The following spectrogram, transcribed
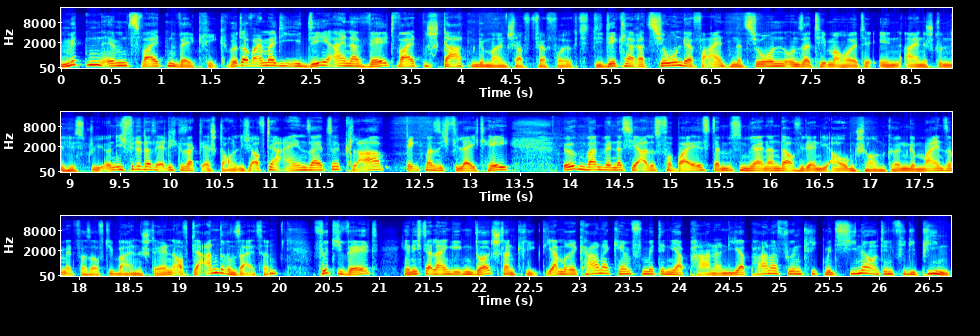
Mitten im Zweiten Weltkrieg wird auf einmal die Idee einer weltweiten Staatengemeinschaft verfolgt. Die Deklaration der Vereinten Nationen, unser Thema heute in eine Stunde History. Und ich finde das ehrlich gesagt erstaunlich. Auf der einen Seite, klar, denkt man sich vielleicht, hey, irgendwann, wenn das hier alles vorbei ist, dann müssen wir einander auch wieder in die Augen schauen können, gemeinsam etwas auf die Beine stellen. Auf der anderen Seite führt die Welt ja nicht allein gegen Deutschland Krieg. Die Amerikaner kämpfen mit den Japanern. Die Japaner führen Krieg mit China und den Philippinen.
